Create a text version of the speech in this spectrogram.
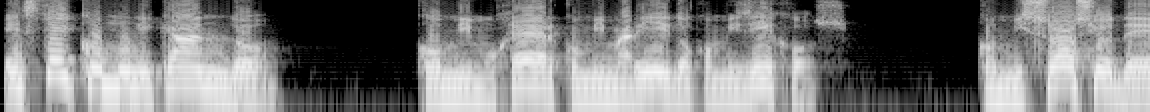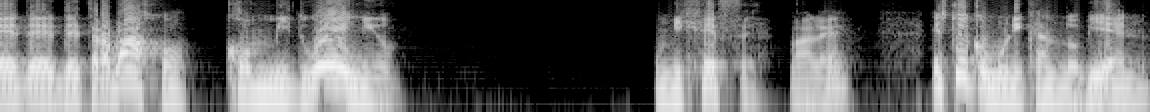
Estoy comunicando con mi mujer, con mi marido, con mis hijos, con mi socio de, de trabajo, con mi dueño, con mi jefe, ¿vale? Estoy comunicando bien.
